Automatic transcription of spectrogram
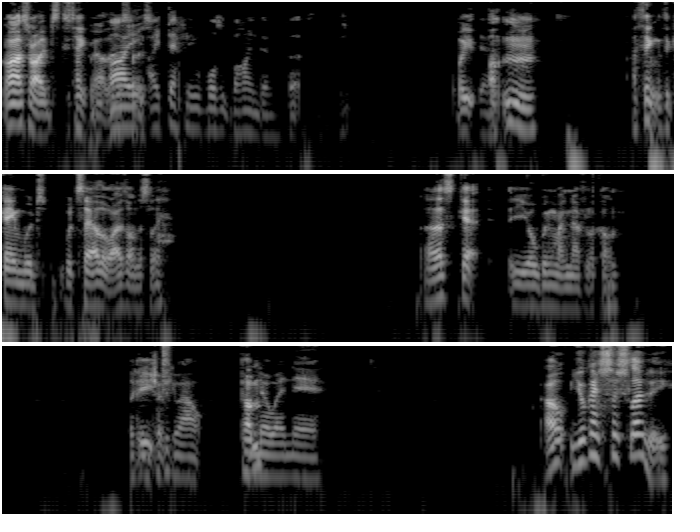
Well, that's right. Just take him out there. I, I. I definitely wasn't behind him, but Well, you- yeah. oh, mm, I think the game would would say otherwise. Honestly. Uh, let's get your wingman Navlock on. I can check you out. Pardon? Nowhere near. Oh, you're going so slowly.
